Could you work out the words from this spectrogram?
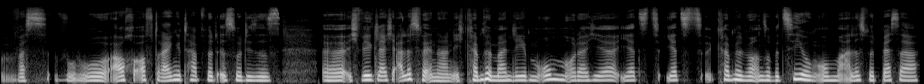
was wo auch oft reingetappt wird, ist so dieses, äh, ich will gleich alles verändern, ich krempel mein Leben um oder hier jetzt, jetzt krempeln wir unsere Beziehung um, alles wird besser.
